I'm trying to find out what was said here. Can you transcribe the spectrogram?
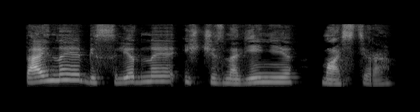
тайное бесследное исчезновение мастера.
